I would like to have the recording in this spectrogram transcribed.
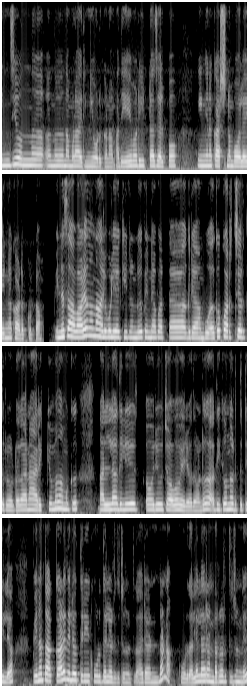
ഇഞ്ചി ഒന്ന് ഒന്ന് നമ്മൾ അരിഞ്ഞു കൊടുക്കണം. അതേപടി ഇട്ടാൽ ചിലപ്പോൾ ഇങ്ങനെ കഷ്ണം പോലെ തന്നെ കടക്കും കേട്ടോ പിന്നെ സവാള ഒന്ന് നാല് പൊളിയാക്കിയിട്ടുണ്ട്. പിന്നെ പട്ട ഗ്രാമ്പു അതൊക്കെ കുറച്ച് എടുത്തിട്ടുള്ളൂ കേട്ടോ. കാരണം അരയ്ക്കുമ്പോൾ നമുക്ക് നല്ല അതിൽ ഒരു ചുവ വരും. അതുകൊണ്ട് അധികമൊന്നും എടുത്തിട്ടില്ല. പിന്നെ തക്കാളി ഇതിൽ ഒത്തിരി കൂടുതൽ എടുത്തിട്ടുണ്ട്. രണ്ടെണ്ണം കൂടുതലല്ല രണ്ടെണ്ണം എടുത്തിട്ടുണ്ട്.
